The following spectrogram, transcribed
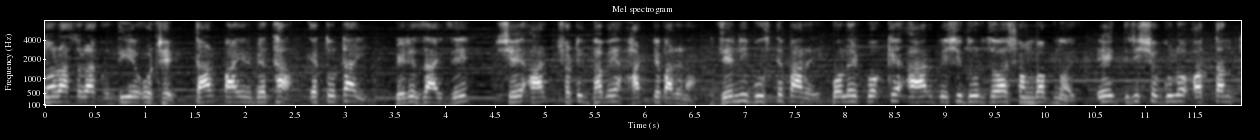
নড়াচড়া দিয়ে ওঠে। তার পায়ের ব্যথা এতটাই বেড়ে যায় যে সে আর সঠিকভাবে হাঁটতে পারে না। জেনি বুঝতে পারে পলের পক্ষে আর বেশি দূর যাওয়া সম্ভব নয়। এই দৃশ্যগুলো অত্যন্ত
